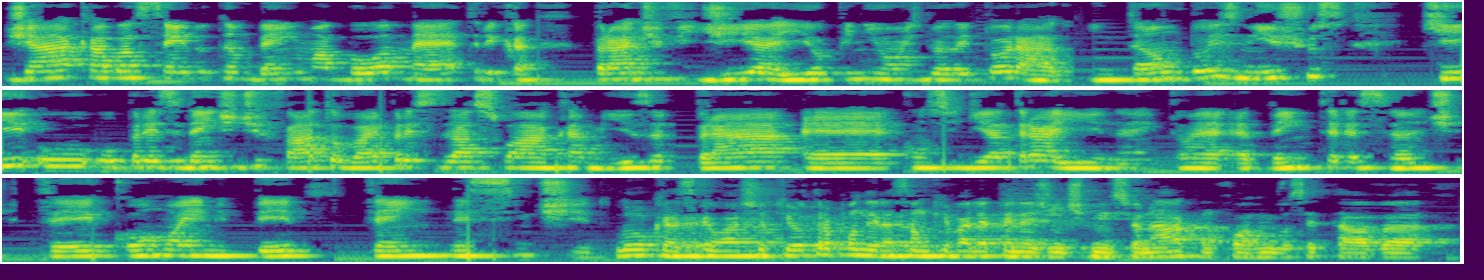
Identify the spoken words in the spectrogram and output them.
já acaba sendo também uma boa métrica para dividir aí opiniões do eleitorado. Então, dois nichos que o, o, presidente de fato vai precisar suar a camisa para é, conseguir atrair, né? Então é, é, bem interessante ver como a MP vem nesse sentido. Lucas, eu acho que outra ponderação que vale a pena a gente mencionar, conforme você estava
